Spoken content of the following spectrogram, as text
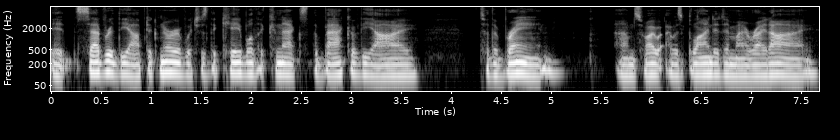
it severed the optic nerve, which is the cable that connects the back of the eye to the brain. Um, so I, I was blinded in my right eye.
